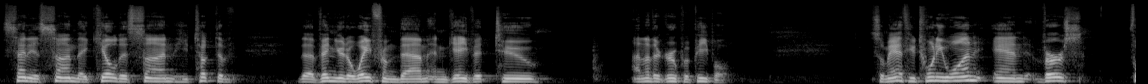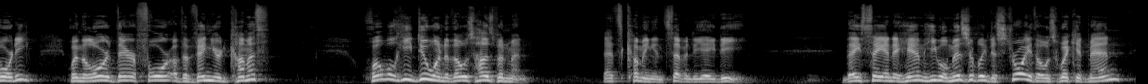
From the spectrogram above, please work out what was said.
sent his son, they killed his son. He took the, the vineyard away from them and gave it to another group of people. So, Matthew 21 and verse 40 When the Lord therefore of the vineyard cometh, what will he do unto those husbandmen? That's coming in 70 AD. They say unto him, He will miserably destroy those wicked men,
